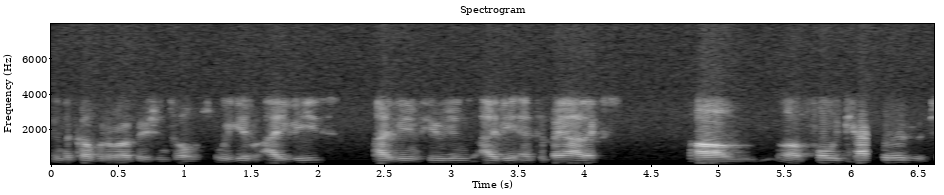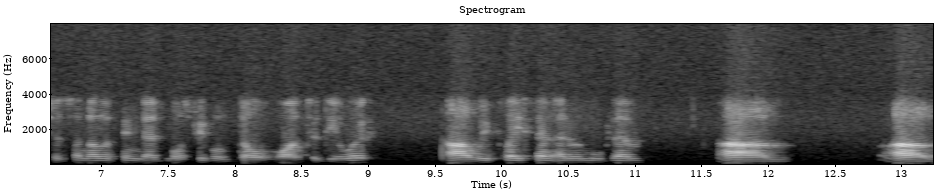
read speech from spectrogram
in the comfort of our patients' homes. We give IVs, IV infusions, IV antibiotics, um, uh, Foley cathetered, which is another thing that most people don't want to deal with. Uh, we place them and remove them. Um, uh,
